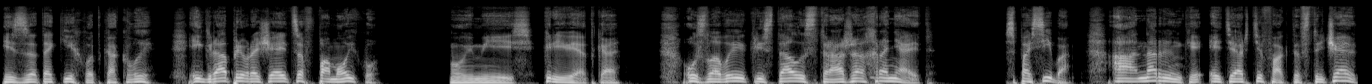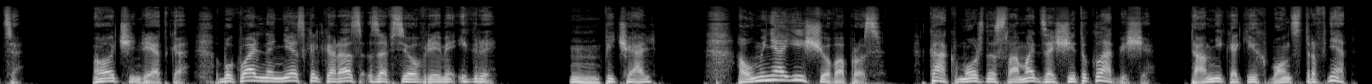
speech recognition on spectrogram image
Из-за таких вот, как вы, игра превращается в помойку. Уймись, креветка. Узловые кристаллы стража охраняет. Спасибо. А на рынке эти артефакты встречаются? Очень редко. Буквально несколько раз за все время игры. М -м, печаль. А у меня еще вопрос. Как можно сломать защиту кладбища? Там никаких монстров нет.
